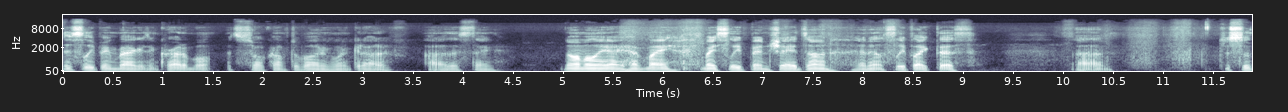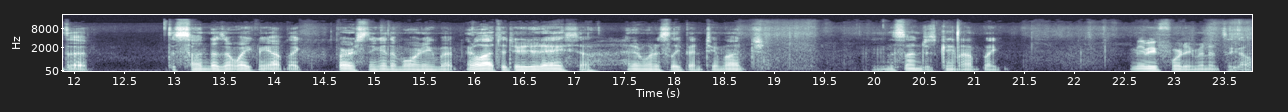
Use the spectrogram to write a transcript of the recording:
this sleeping bag is incredible. It's so comfortable. I don't want to get out of out of this thing. Normally, I have my my sleep in shades on, and I'll sleep like this, um, just so the the sun doesn't wake me up like first thing in the morning, but I had a lot to do today, so I didn't want to sleep in too much. And the sun just came up like maybe 40 minutes ago.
